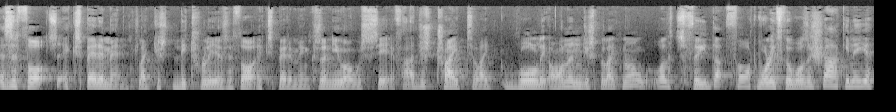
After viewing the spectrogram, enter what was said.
as a thought experiment, like just literally as a thought experiment, because I knew I was safe, I just tried to like roll it on and just be like, no, well, let's feed that thought. What if there was a shark in here?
